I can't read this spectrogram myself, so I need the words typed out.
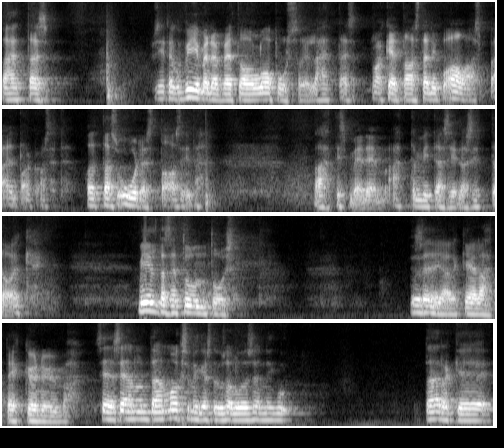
lähettäisiin siitä kun viimeinen veto on lopussa, niin lähettäisiin rakentaa sitä niin kuin alaspäin takaisin. Otettaisiin uudestaan siitä lähtisi menemään, että mitä siinä sitten oikein, miltä se tuntuisi. Sen jälkeen lähtee könymään. Se, sehän on tämä maksimikestävyysalueen niin kuin tärkeä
